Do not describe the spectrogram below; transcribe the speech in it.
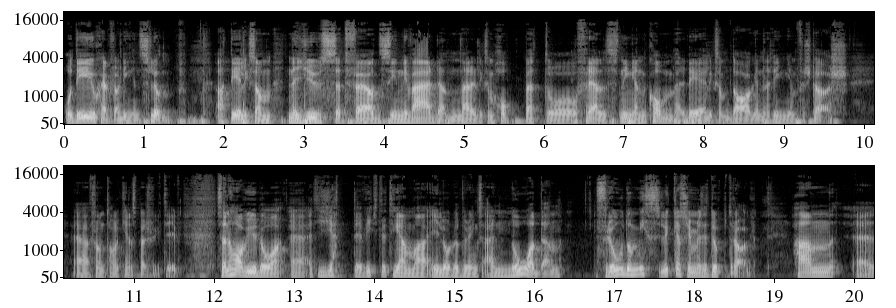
Och det är ju självklart ingen slump. Att det är liksom när ljuset föds in i världen, när liksom hoppet och, och frälsningen kommer, det är liksom dagen när ringen förstörs. Eh, från Tolkiens perspektiv. Sen har vi ju då eh, ett jätteviktigt tema i Lord of the Rings är nåden. Frodo misslyckas ju med sitt uppdrag. Han eh,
